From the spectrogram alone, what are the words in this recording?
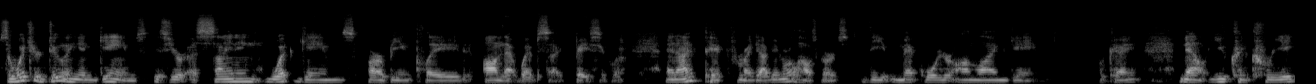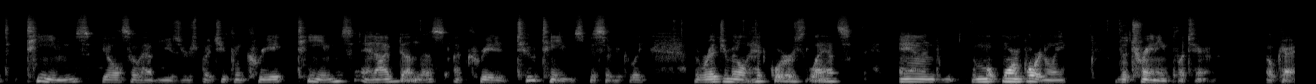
So what you're doing in games is you're assigning what games are being played on that website, basically. And I've picked for my Davion Royal House Guards the Mech Warrior Online game. Okay, now you can create teams. You also have users, but you can create teams, and I've done this. I've created two teams specifically the Regimental Headquarters Lance, and more importantly, the Training Platoon. Okay,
